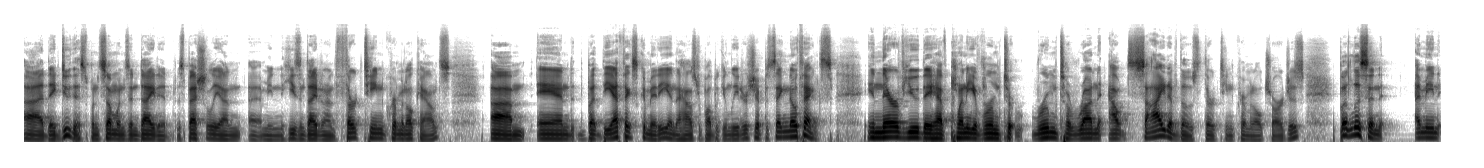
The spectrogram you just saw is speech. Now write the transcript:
Uh, they do this when someone's indicted, especially on. I mean, he's indicted on 13 criminal counts. Um, and but the ethics committee and the House Republican leadership is saying no thanks. In their view, they have plenty of room to room to run outside of those 13 criminal charges. But listen, I mean,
